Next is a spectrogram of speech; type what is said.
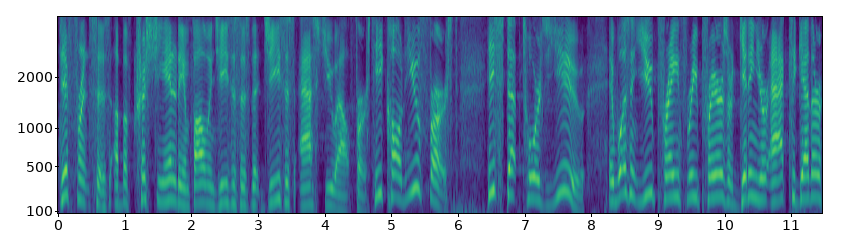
differences above Christianity and following Jesus is that Jesus asked you out first. He called you first. He stepped towards you. It wasn't you praying three prayers or getting your act together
